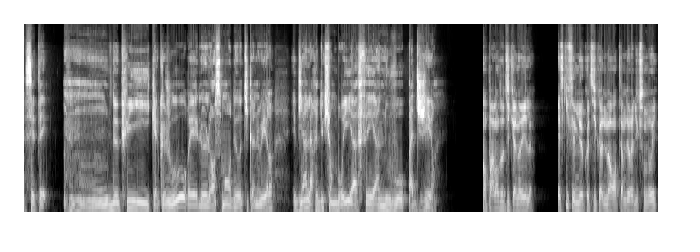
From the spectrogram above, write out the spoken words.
c'était. Depuis quelques jours et le lancement de Oticon Real, eh bien, la réduction de bruit a fait un nouveau pas de géant. En parlant d'Oticon Real, est-ce qu'il fait mieux qu'Oticon More en termes de réduction de bruit?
